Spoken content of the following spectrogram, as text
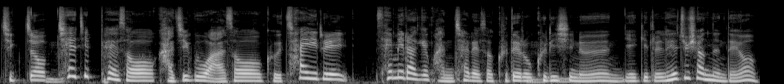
직접 음. 채집해서 가지고 와서 그 차이를 세밀하게 관찰해서 그대로 음. 그리시는 얘기를 해주셨는데요.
